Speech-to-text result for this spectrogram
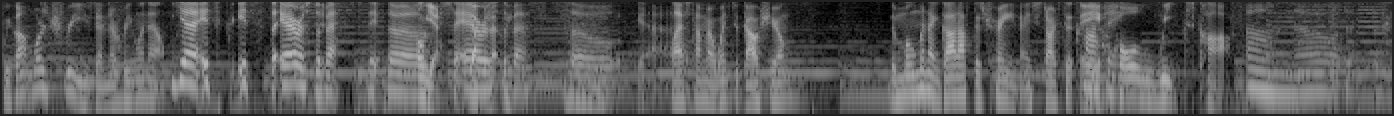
We got more trees than everyone else. Yeah, it's it's the air is the Yeah. best. The, the Oh, yes, the air is the best. So mm-hmm. yeah. Last time I went to Kaohsiung, the moment I got off the train, I started Coughing. a whole week's cough. Oh no, the, the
